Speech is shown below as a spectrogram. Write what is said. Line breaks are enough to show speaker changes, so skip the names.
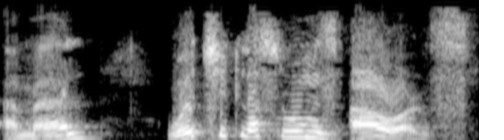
Amal, which classroom is ours?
